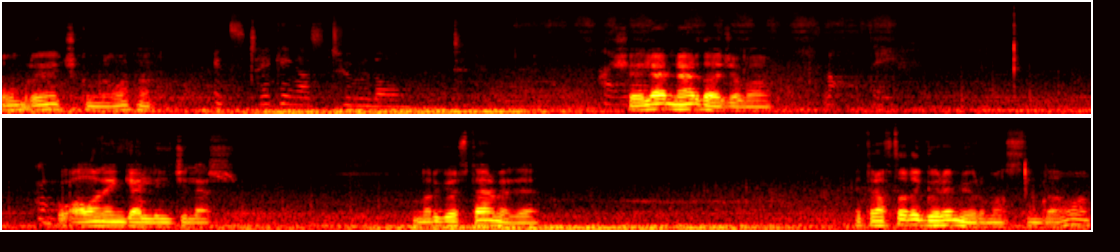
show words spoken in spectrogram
Oğlum buraya ne çıkmıyor lan? Ha. Şeyler nerede acaba? Bu alan engelleyiciler. Bunları göstermedi. Etrafta da göremiyorum aslında ama.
